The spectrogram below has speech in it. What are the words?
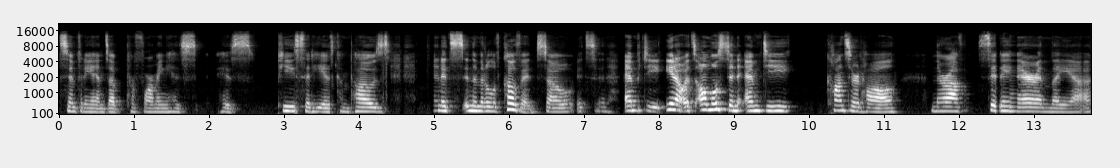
symphony ends up performing his his piece that he has composed and it's in the middle of COVID. So it's an empty, you know, it's almost an empty concert hall and they're off sitting there in the uh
